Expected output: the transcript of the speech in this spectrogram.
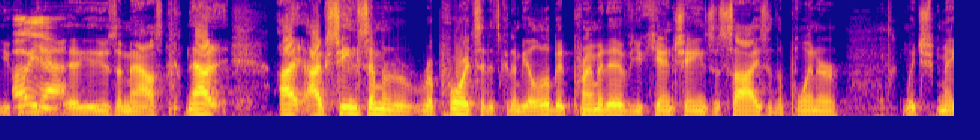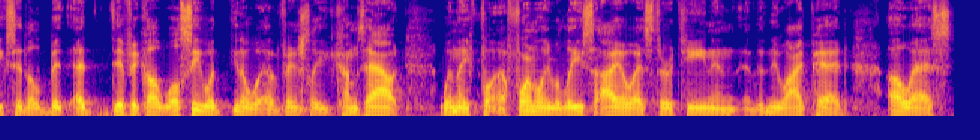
you could Oh, yeah. u- uh, use a mouse. Now, I, I've seen some of the reports that it's going to be a little bit primitive. You can't change the size of the pointer, which makes it a little bit uh, difficult. We'll see what you know eventually comes out when they fo- uh, formally release iOS 13 and, and the new iPad OS.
